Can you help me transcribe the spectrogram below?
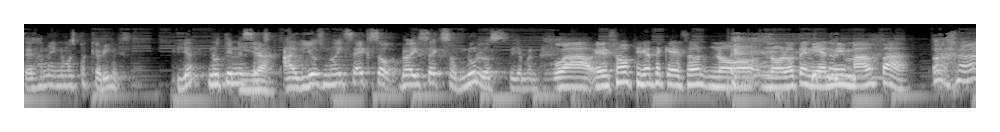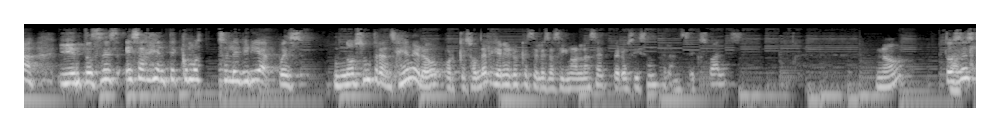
te dejan ahí nomás para que orines. Y ya no tienes ya. sexo. Adiós, no hay sexo, no hay sexo, nulos se llaman. Wow, eso, fíjate que eso no, no lo tenía en mi mapa. Ajá. Y entonces esa gente, ¿cómo se le diría? Pues no son transgénero porque son del género que se les asignó al nacer, pero sí son transexuales. ¿No? Entonces,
